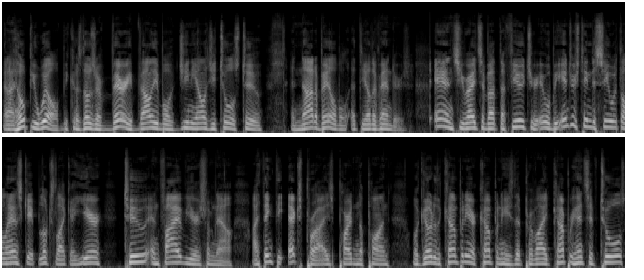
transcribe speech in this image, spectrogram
and I hope you will because those are very valuable genealogy tools too, and not available at the other vendors. And she writes about the future. It will be interesting to see what the landscape looks like a year, two, and five years from now. I think the X Prize, pardon the pun, will go to the company or companies that provide comprehensive tools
